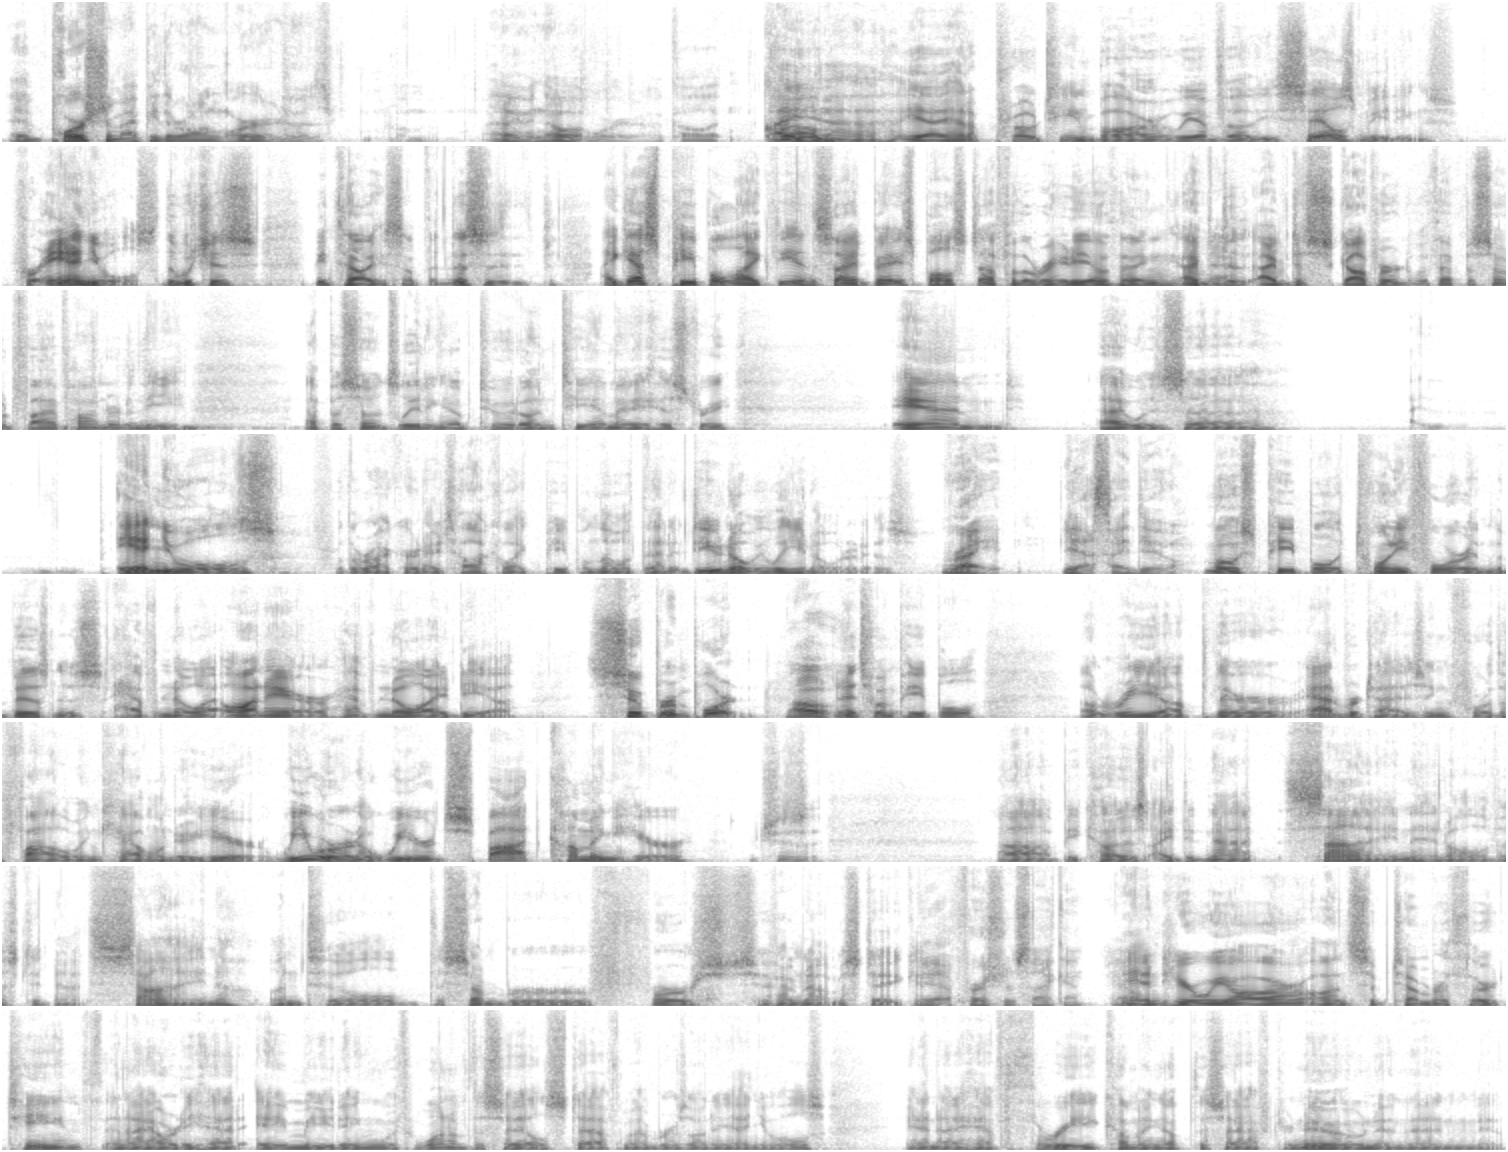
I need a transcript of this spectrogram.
a portion might be the wrong word. It was I don't even know what word I would call it. I, Crumb. uh, yeah, I had a protein bar. We have uh, these sales meetings for annuals, which is let me tell you something. This is, I guess, people like the inside baseball stuff of the radio thing. I've Yeah. di- I've discovered with episode 500 and the episodes leading up to it on TMA history, and I was uh, annuals. For the record, I talk like people know what that is. Do you know? Well, you know what it is. right. Yes, I do. most people at 24 in the business have no on air have no idea. Super important, Oh, and it's when people uh, re-up their advertising for the following calendar year. We were in a weird spot coming here, which is uh, because I did not sign, and all of us did not sign until December 1st, if I'm not mistaken. Yeah, first or second. Yep. And here we are on September 13th, and I already had a meeting with one of the sales staff members on annuals, and I have three coming up this afternoon, and then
